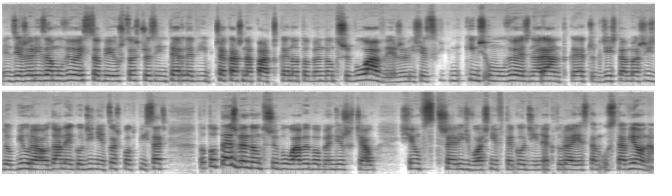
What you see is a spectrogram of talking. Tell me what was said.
Więc jeżeli zamówiłeś sobie już coś przez internet i czekasz na paczkę, no to będą trzy buławy. Jeżeli się z kimś umówiłeś na randkę, czy gdzieś tam masz iść do biura o danej godzinie coś podpisać, to to też będą trzy buławy, bo będziesz chciał się wstrzelić właśnie w tę godzinę, która jest tam ustawiona.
